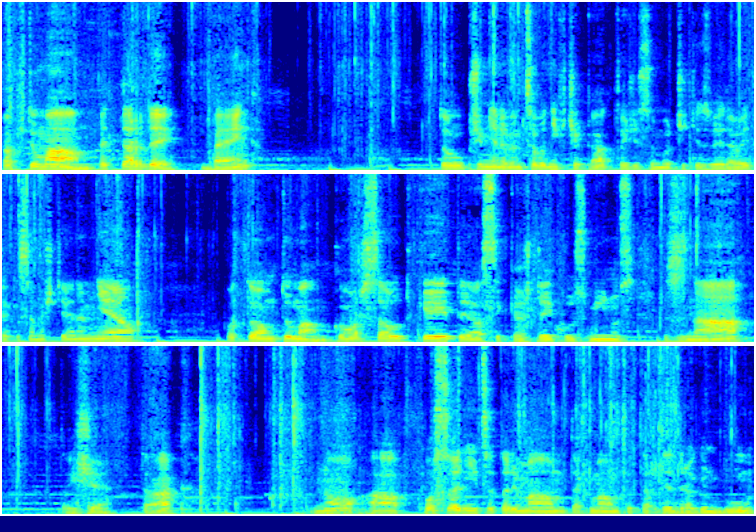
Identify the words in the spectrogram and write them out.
Pak tu mám petardy Bang. To upřímně nevím, co od nich čekat, takže jsem určitě zvědavý, taky jsem ještě je neměl. Potom tu mám Corsautky, ty asi každý plus minus zná, takže tak. No a poslední, co tady mám, tak mám petardy Dragon Boom.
